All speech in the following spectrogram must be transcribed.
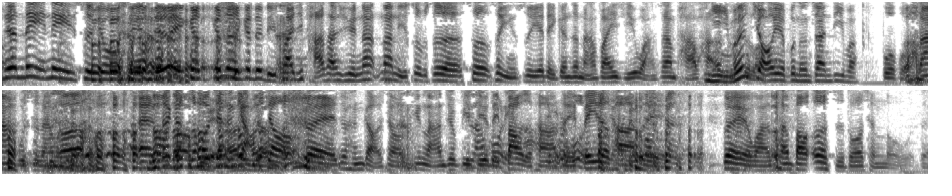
那那那一次就你你得跟跟着跟着女方一起爬上去，那那你是不是摄摄影师也得跟着男方一起往上爬爬？你们脚也不能沾地吗？不不，当然不是，当然不是。哎，那个时候就很搞笑，对，就很搞笑。新郎就必须得抱着他，对，背着他，对，对，往上抱二十多层楼，对。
